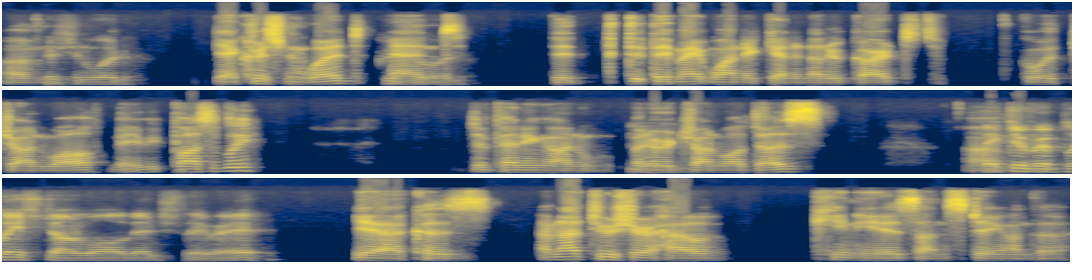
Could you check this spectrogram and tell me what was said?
Um, Christian Wood, yeah, Christian Wood, Christian and Wood. they they might want to get another guard to go with John Wall, maybe possibly, depending on whatever Mhm. John Wall does. like to Um, replace John Wall eventually, right? Yeah, because I'm not too sure how keen he is on staying on the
